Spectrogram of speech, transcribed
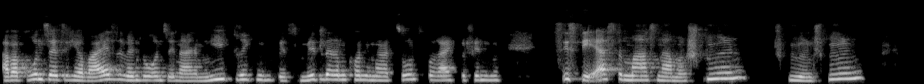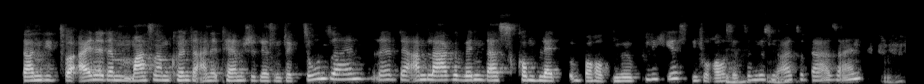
Aber grundsätzlicherweise, wenn wir uns in einem niedrigen bis mittleren Kontaminationsbereich befinden, es ist die erste Maßnahme spülen, spülen, spülen. Dann die zwar eine der Maßnahmen könnte eine thermische Desinfektion sein äh, der Anlage, wenn das komplett überhaupt möglich ist. Die Voraussetzungen müssen mhm. also da sein. Mhm.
